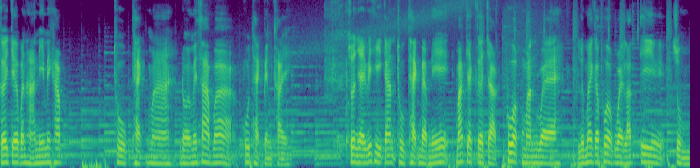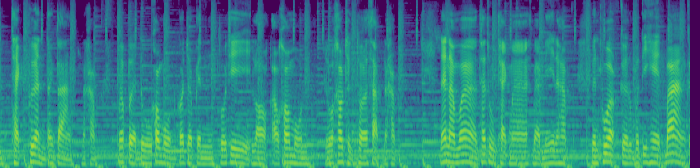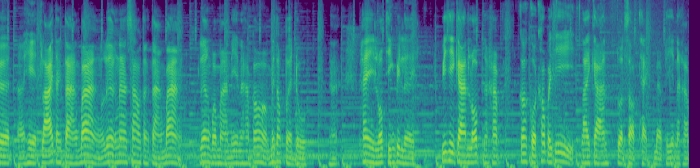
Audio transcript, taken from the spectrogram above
เคยเจอปัญหานี้ไหมครับ ถูกแท็กมาโดยไม่ทราบว่าผู้แท็กเป็นใคร ส่วนใหญ่วิธีการถูกแท็กแบบนี้มักจะเกิดจากพวกมันแวร์หรือไม่ก็พวกไวรัสที่สุ่มแท็กเพื่อนต่างๆนะครับ เมื่อเปิดดูข้อมูลก็จะเป็นพวกที่หลอกเอาข้อมูล หรือว่าเข้าถึงโทรศัพท์นะครับ แนะนำว่าถ้าถูกแท็กมาแบบนี้นะครับ เป็นพวกเกิดอุบัติเหตุบ้าง เกิดเอ่อเหตุร้ายต่างๆ บ้าง เรื่องน่าเศร้าต่างๆ บ้าง เรื่องประมาณนี้นะครับ ก็ไม่ต้องเปิดดูนะให้ลบทิ้งไปเลย วิธีการลบนะครับ ก็กดเข้าไปที่รายการตรวจสอบแท็กแบบนี้นะครับ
